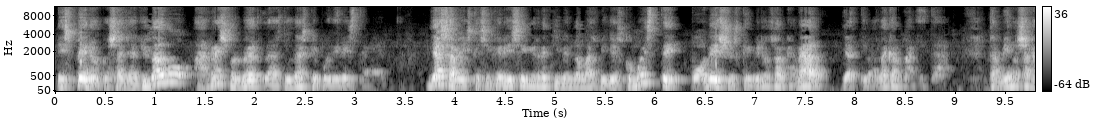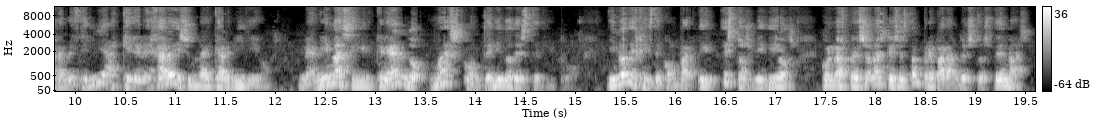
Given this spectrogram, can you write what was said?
Espero que os haya ayudado a resolver las dudas que pudierais tener. Ya sabéis que si queréis seguir recibiendo más vídeos como este, podéis suscribiros al canal y activar la campanita. También os agradecería que le dejarais un like al vídeo. Me anima a seguir creando más contenido de este tipo. Y no dejéis de compartir estos vídeos con las personas que se están preparando estos temas.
